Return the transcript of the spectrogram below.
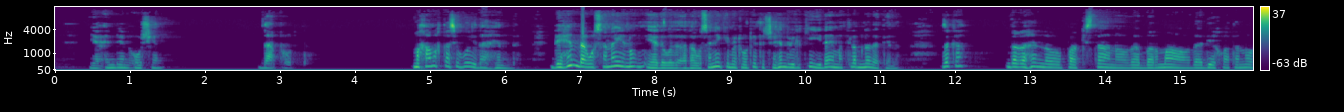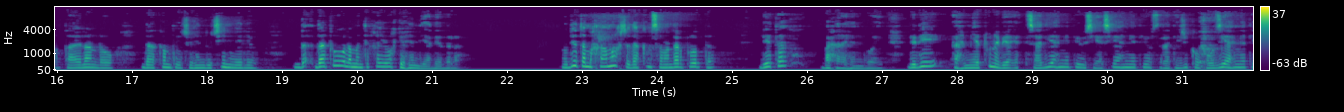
یا انډین اوشین دا پروت مخامخ تاسو ګورئ دا هند ده د هند دا اوسنۍ نوم یا دا اوسنۍ کومې ټوټې ته چې هند ویل کېږي دا مطلب نه دی تېنه ځکه دغه هند او پاکستان او د برما او د دې خواته نور تایلند او دا کوم ته چې هندوچین ویلي دا ټوله منطقه یو وخت هند یادېدله نو دې ته مخامخ چې دا کوم سمندر پروت ده دې ته بحر هند وایي د دې اهمیتونه بیا اقتصادي اهمیت او سیاسي اهمیت او ستراتیژیک او پوځي اهمیت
